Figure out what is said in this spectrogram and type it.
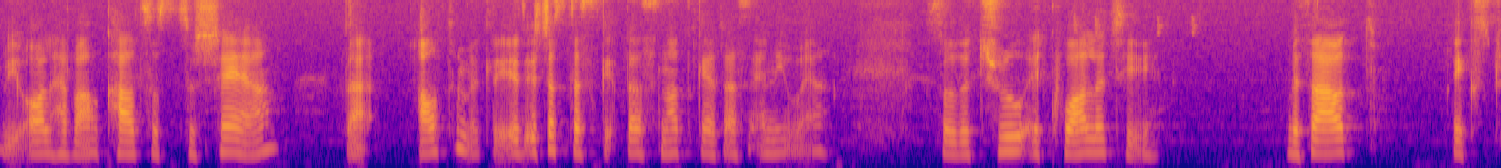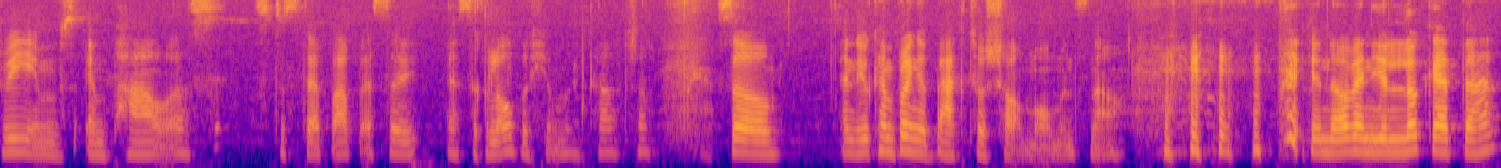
we all have our cultures to share, that ultimately it, it just does, does not get us anywhere. So the true equality without extremes empowers us to step up as a, as a global human culture. So, and you can bring it back to short moments now. you know, when you look at that,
